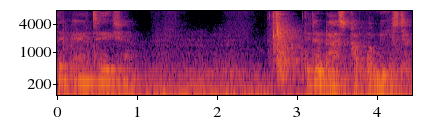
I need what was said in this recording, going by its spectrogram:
Den her etage. Det er den, der har skræmt mig mest.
